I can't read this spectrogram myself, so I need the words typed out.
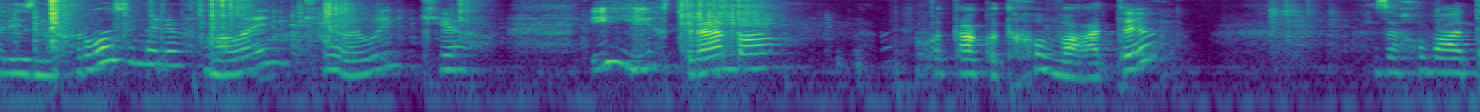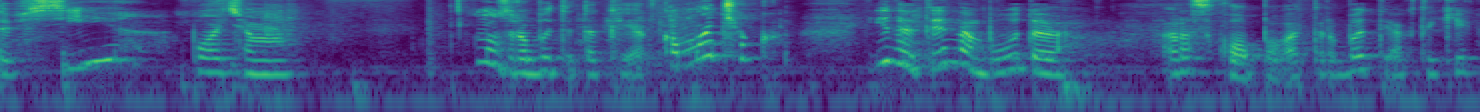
різних розмірів, маленькі, великі. І їх треба отак от ховати, заховати всі, потім ну, зробити такий як комочок, і дитина буде розкопувати, робити як такі.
